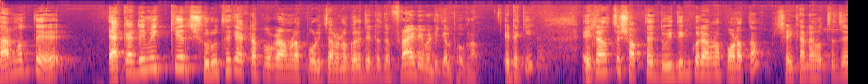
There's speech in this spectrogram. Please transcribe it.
তার মধ্যে অ্যাকাডেমিকের শুরু থেকে একটা প্রোগ্রাম আমরা পরিচালনা করি, যেটা হচ্ছে ফ্রাইডে মেডিকেল প্রোগ্রাম এটা কি? এটা হচ্ছে সপ্তাহে দুই দিন করে আমরা পড়াতাম, সেইখানে হচ্ছে যে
